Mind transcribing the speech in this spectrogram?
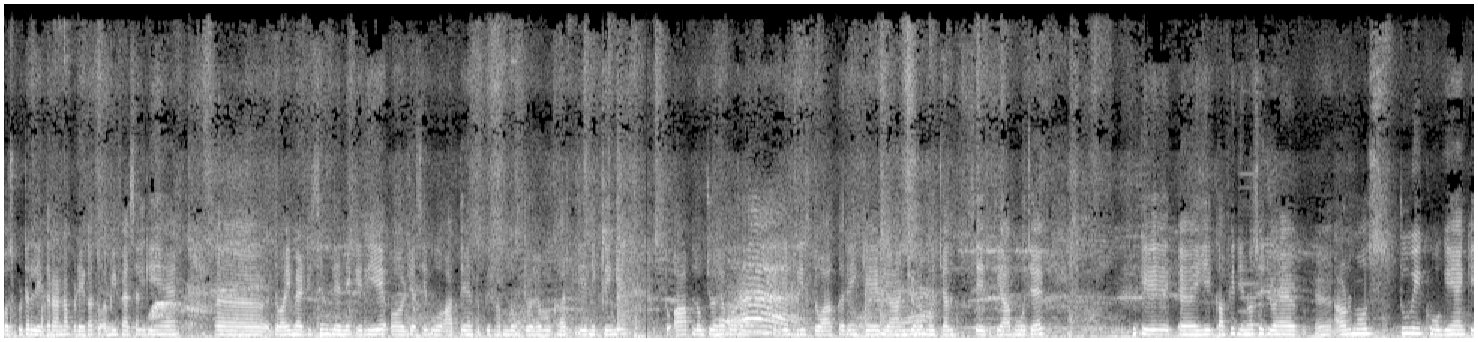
हॉस्पिटल लेकर आना पड़ेगा। तो अभी फैसल गए हैं दवाई मेडिसिन लेने के लिए। और जैसे वो आते हैं तो फिर हम लोग जो है वो घर के लिए निकलेंगे। तो आप लोग जो है वो रायान के लिए प्लीज़ दुआ करें कि रियान जो है वो जल्द से याब हो जाए। क्योंकि ये काफ़ी दिनों से जो है ऑलमोस्ट टू वीक हो गए हैं कि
